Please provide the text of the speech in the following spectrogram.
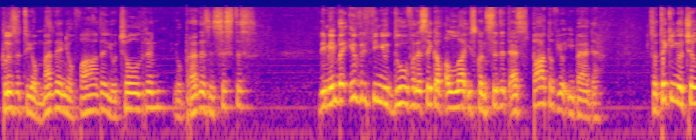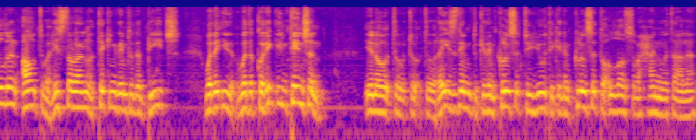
closer to your mother and your father, your children, your brothers and sisters. Remember, everything you do for the sake of Allah is considered as part of your ibadah. So taking your children out to a restaurant or taking them to the beach with the, with the correct intention you know, to, to, to raise them, to get them closer to you, to get them closer to Allah subhanahu wa ta'ala,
